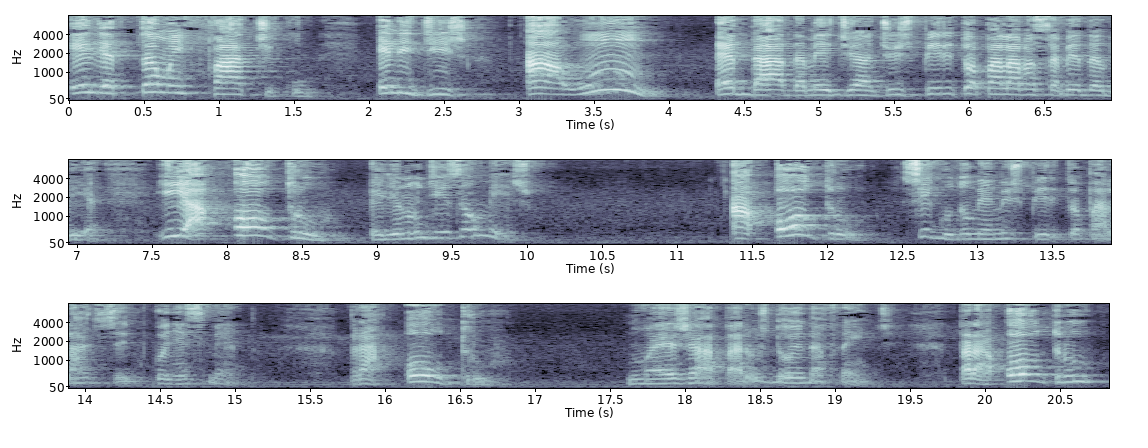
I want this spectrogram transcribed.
ele é tão enfático. Ele diz: a um é dada mediante o Espírito a palavra sabedoria, e a outro, ele não diz ao mesmo. A outro, segundo o mesmo Espírito, a palavra de conhecimento para outro, não é já para os dois da frente, para outro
